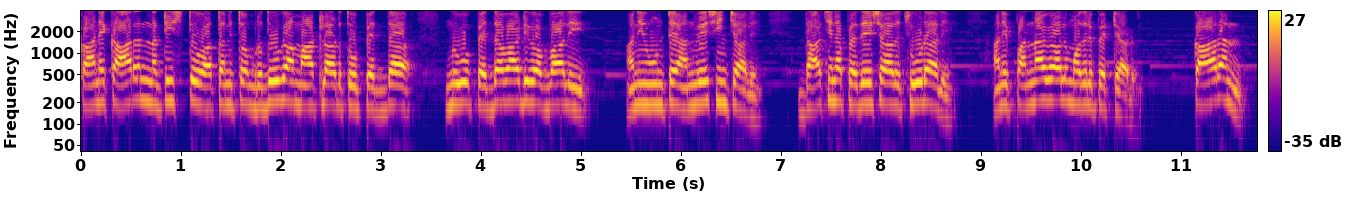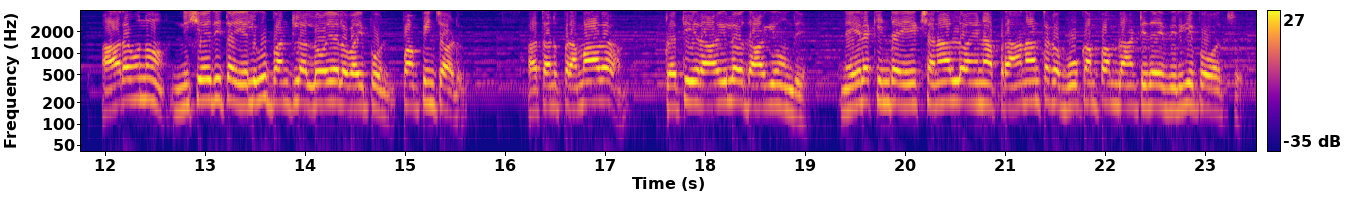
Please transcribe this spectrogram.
కానీ కారన్ నటిస్తూ అతనితో మృదువుగా మాట్లాడుతూ పెద్ద నువ్వు పెద్దవాడి అవ్వాలి అని ఉంటే అన్వేషించాలి దాచిన ప్రదేశాలు చూడాలి అని పన్నాగాలు మొదలుపెట్టాడు. కారన్ ఆరవ్ను నిషేధిత ఎలుగు బంట్ల లోయల వైపు పంపించాడు. అతను ప్రమాద ప్రతి రాయిలో దాగి ఉంది. నేల కింద ఏ క్షణాల్లో అయినా ప్రాణాంతక భూకంపం లాంటిదై విరిగిపోవచ్చు.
